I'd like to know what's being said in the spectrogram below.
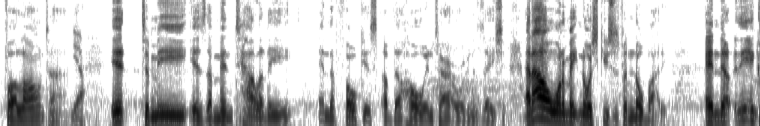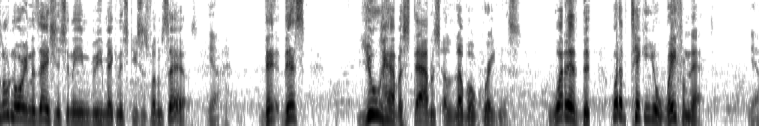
for a long time. Yeah. It to me is the mentality and the focus of the whole entire organization. And I don't want to make no excuses for nobody, and the, including the organization shouldn't even be making excuses for themselves Yeah. th- this you have established a level of greatness. What if the what have taken you away from that? Yeah.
